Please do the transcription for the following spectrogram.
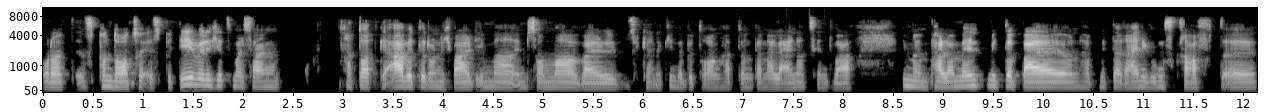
oder das Pendant zur SPD, würde ich jetzt mal sagen hat dort gearbeitet und ich war halt immer im Sommer, weil sie keine Kinderbetreuung hatte und dann alleinerziehend war, immer im Parlament mit dabei und habe mit der Reinigungskraft äh,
